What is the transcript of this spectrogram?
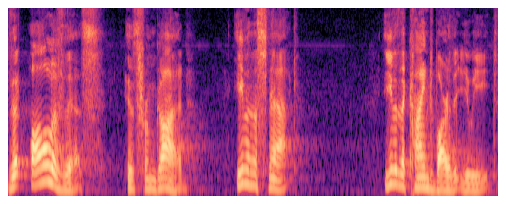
that all of this is from God, even the snack, even the kind bar that you eat.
